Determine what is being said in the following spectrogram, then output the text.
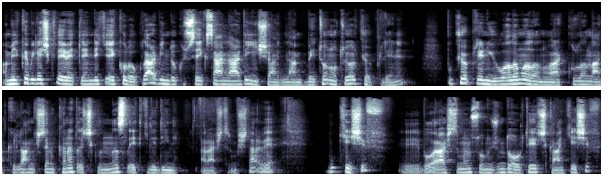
Amerika Birleşik Devletleri'ndeki ekologlar 1980'lerde inşa edilen beton otoyol köprülerinin bu köprülerin yuvalama alanı olarak kullanılan kırlangıçların kanat açıklığını nasıl etkilediğini araştırmışlar ve bu keşif, bu araştırmanın sonucunda ortaya çıkan keşif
